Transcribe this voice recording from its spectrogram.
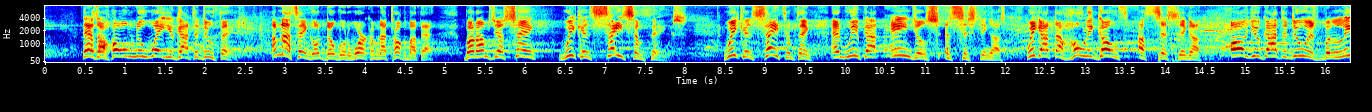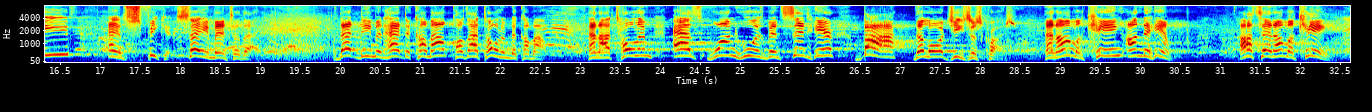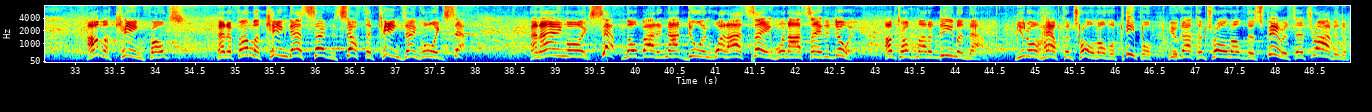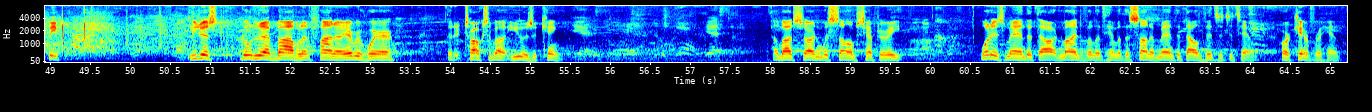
there's a whole new way you got to do things. I'm not saying go, don't go to work, I'm not talking about that. But I'm just saying we can say some things. We can say something, and we've got angels assisting us. We got the Holy Ghost assisting us. All you got to do is believe and speak it. Say amen to that. That demon had to come out because I told him to come out. And I told him, as one who has been sent here by the Lord Jesus Christ. And I'm a king under him. I said, I'm a king. I'm a king, folks. And if I'm a king, that's certain stuff that kings ain't to accept. And I ain't to accept nobody not doing what I say when I say to do it. I'm talking about a demon now. You don't have control over people, you got control over the spirits that's driving the people. You just go to that Bible and find out everywhere that it talks about you as a king. How about starting with Psalms chapter 8? What is man that thou art mindful of him, or the Son of Man that thou visitest him, or care for him?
